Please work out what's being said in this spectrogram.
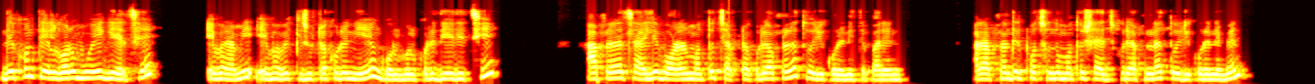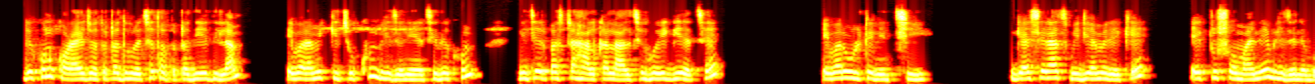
দেখুন, তেল গরম হয়ে গিয়েছে। এবার আমি এভাবে কিছুটা করে নিয়ে গোল গোল করে দিয়ে দিচ্ছি। আপনারা চাইলে বড়ার মতো চ্যাপটা করে আপনারা তৈরি করে নিতে পারেন। আর আপনাদের পছন্দ মতো সাইজ করে আপনারা তৈরি করে নেবেন। দেখুন, কড়াই যতটা ধরেছে ততটা দিয়ে দিলাম। এবার আমি কিছুক্ষণ ভেজে নিয়েছি, দেখুন। নিচের পাশটা হালকা লালচে হয়ে গিয়েছে। এবার উল্টে নিচ্ছি। গ্যাসের আঁচ মিডিয়ামে রেখে একটু সময় নিয়ে ভেজে নেব।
